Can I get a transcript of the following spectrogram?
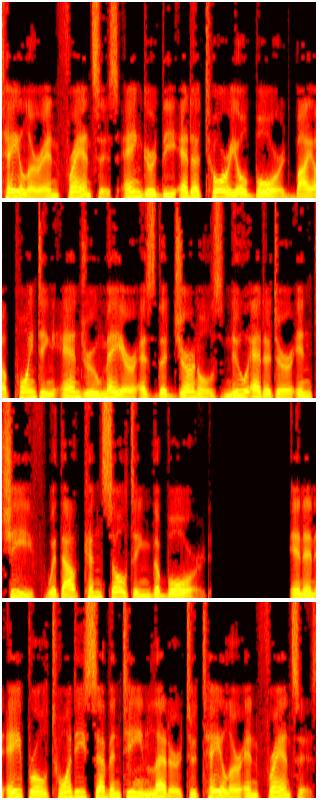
Taylor and Francis angered the editorial board by appointing Andrew Maier as the journal's new editor-in-chief without consulting the board. In an April 2017 letter to Taylor and Francis,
